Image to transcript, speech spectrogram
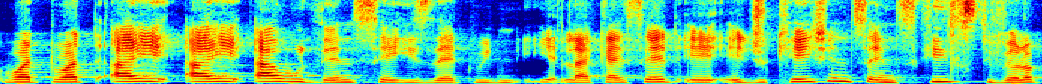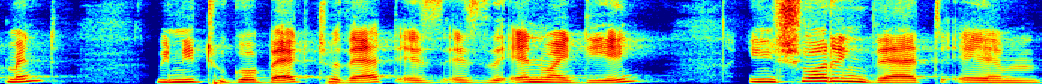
what what I I, I would then say is that we like I said education and skills development we need to go back to that as as the NYDA ensuring that um,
